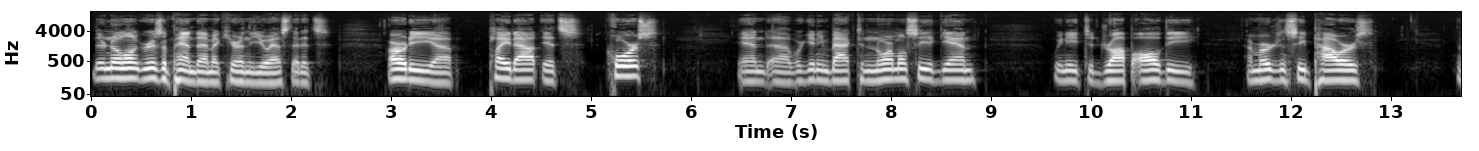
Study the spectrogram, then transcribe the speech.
there no longer is a pandemic here in the U.S., that it's already uh, played out its course, and uh, we're getting back to normalcy again. We need to drop all the emergency powers the,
